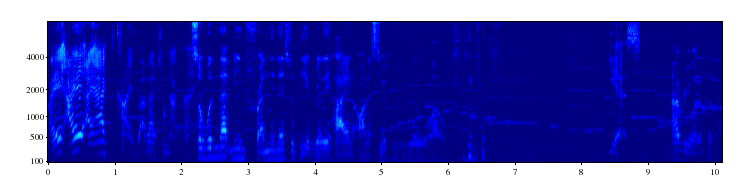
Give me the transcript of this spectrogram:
I, I, I act kind, but I'm actually not kind. So wouldn't that mean friendliness would be really high and honesty would be really low? yes, however you want to put that.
